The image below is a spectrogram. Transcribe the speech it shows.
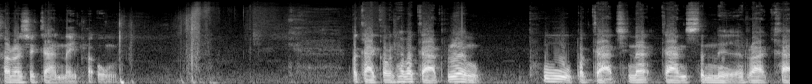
ข้าราชการในพระองค์ ประกาศกองทัพอากาศเรื่องผู้ประกาศชนะการเสนอราคา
